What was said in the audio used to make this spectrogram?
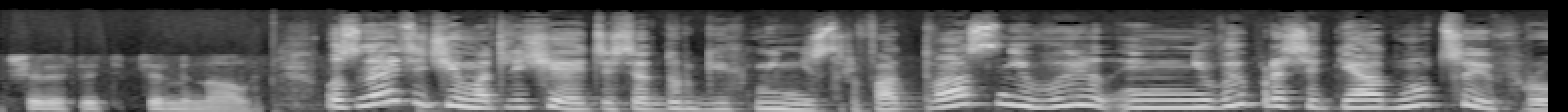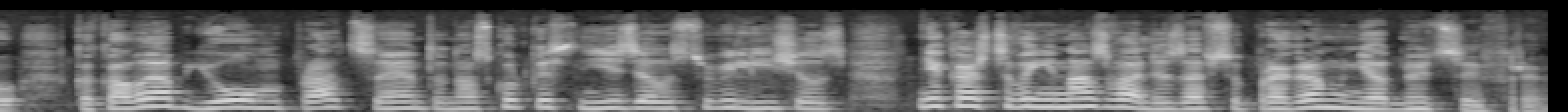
через эти терминалы. Вы знаете, чем отличаетесь от других министров? От вас не, вы, не выпросить ни одну цифру. Каковы объемы, проценты, насколько снизилось, увеличилось. Мне кажется, вы не назвали за всю программу ни одной цифры.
